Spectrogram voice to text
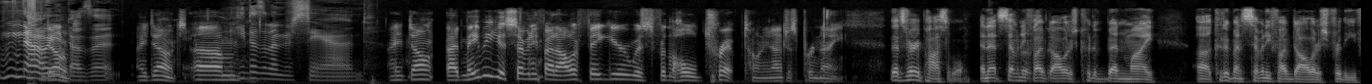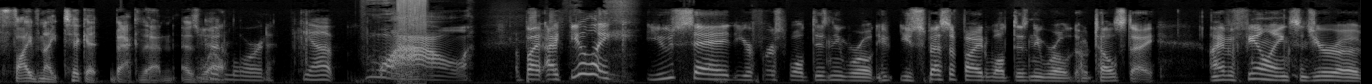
No, he doesn't. I don't. Um, He doesn't understand. I don't. Uh, maybe a seventy-five dollar figure was for the whole trip, Tony, not just per night. That's very possible. And that seventy-five dollars could have been my uh, could have been seventy-five dollars for the five-night ticket back then as well. Good lord. Yep. Wow. But I feel like you said your first Walt Disney World. You, you specified Walt Disney World hotel stay. I have a feeling since you're uh,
